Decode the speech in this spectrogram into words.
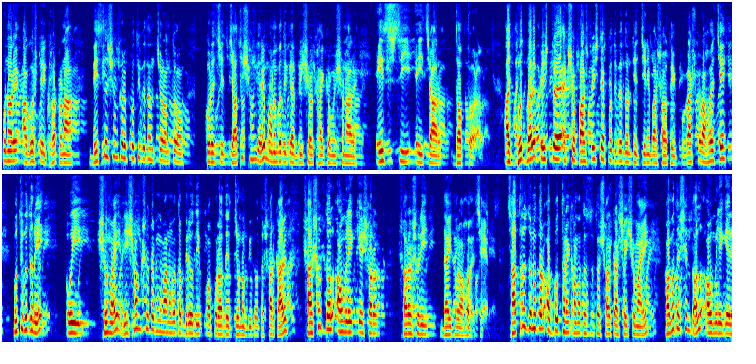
পনেরোই আগস্ট এই ঘটনা বিশ্লেষণ করে প্রতিবেদন চূড়ান্ত করেছে জাতিসংঘের মানবাধিকার বিষয়ক হাই কমিশনার এইচসিএইচআর দপ্তর। আজ বুধবারে পৃষ্ঠ একশো পাঁচ পৃষ্ঠায় প্রতিবেদনটি জেনেভা শহর প্রকাশ করা হয়েছে। প্রতিবেদনে ওই সময় নৃশংসতা এবং মানবতা বিরোধী অপরাধের জন্য বিগত সরকার শাসক দল আওয়ামী লীগকে সরাসরি দায়ী করা হয়েছে। ছাত্র জনতার অভ্যুত্থানে ক্ষমতাচ্যুত সরকার সেই সময় ক্ষমতাসীন দল আওয়ামী লীগের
